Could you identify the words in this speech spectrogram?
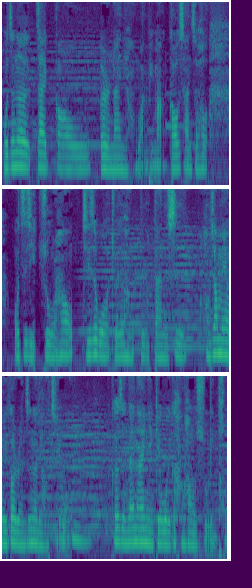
我真的在高二那一年很顽皮嘛，高三之后我自己住，然后其实我觉得很孤单的是，好像没有一个人真的了解我。嗯。可是人在那一年给我一个很好的属灵同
